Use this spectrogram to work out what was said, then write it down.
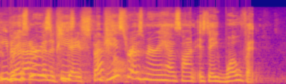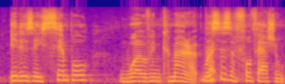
Even better than a piece, today's The piece. Rosemary has on is a woven. It is a simple woven kimono. This is a full fashion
